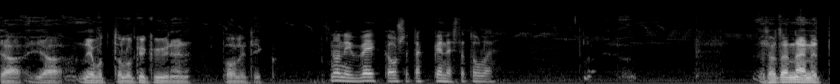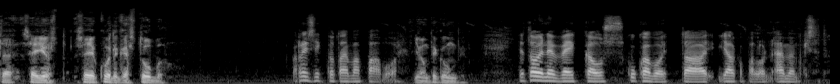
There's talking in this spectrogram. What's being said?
ja, ja neuvottelukykyinen poliitikko. No niin, veikkaus, että kenestä tulee? Sanotaan näin, että se ei ole, se ei ole kuitenkaan Stubu. Risikko tai Vapaavuori? Jompikumpi. Ja toinen veikkaus, kuka voittaa jalkapallon MM-kisat?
